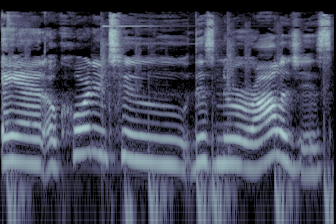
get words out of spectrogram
And according to this neurologist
